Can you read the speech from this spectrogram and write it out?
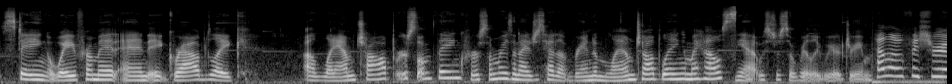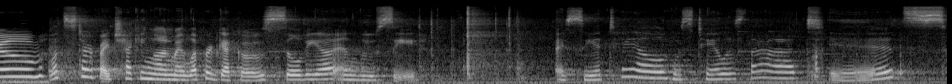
staying away from it and it grabbed like a lamb chop or something. For some reason, I just had a random lamb chop laying in my house. Yeah, it was just a really weird dream. Hello, fish room. Let's start by checking on my leopard geckos, Sylvia and Lucy. I see a tail. Whose tail is that? It's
